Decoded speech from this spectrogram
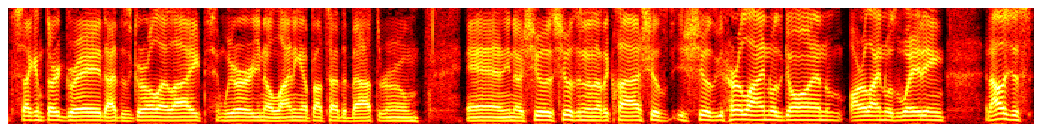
second third grade, I had this girl I liked, we were you know lining up outside the bathroom. And you know she was she was in another class. She was she was her line was going, our line was waiting, and I was just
